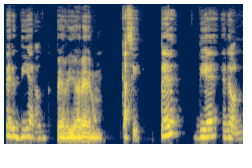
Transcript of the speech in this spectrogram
Perdieron. Perdieron. Casi. Perdieron.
